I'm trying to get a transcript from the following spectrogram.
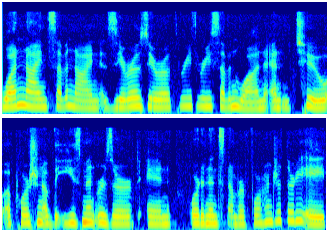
1979003371 and 2 a portion of the easement reserved in ordinance number 438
